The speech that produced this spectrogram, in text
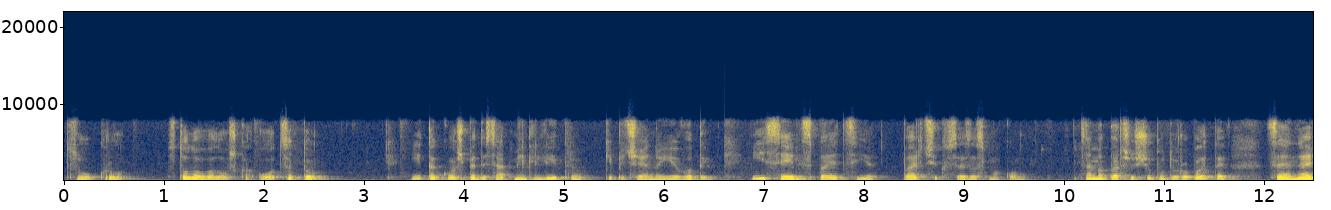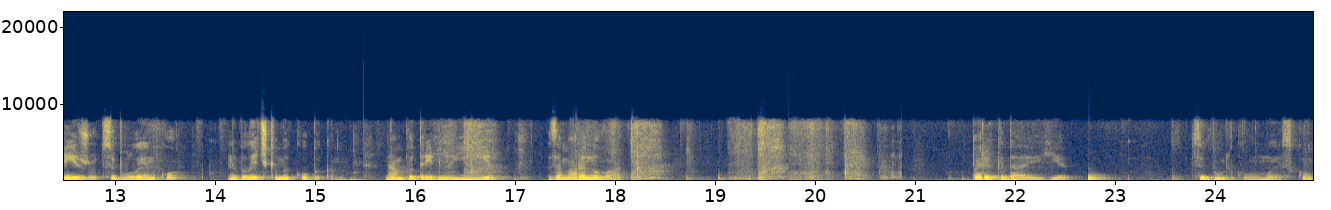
цукру, столова ложка оцету і також 50 мл кипяченої води. І сіль, спеції, перчик, все за смаком. Саме перше, що буду робити, це наріжу цибулинку невеличкими кубиками. Нам потрібно її замаринувати. Перекидаю її цибульку в миску,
